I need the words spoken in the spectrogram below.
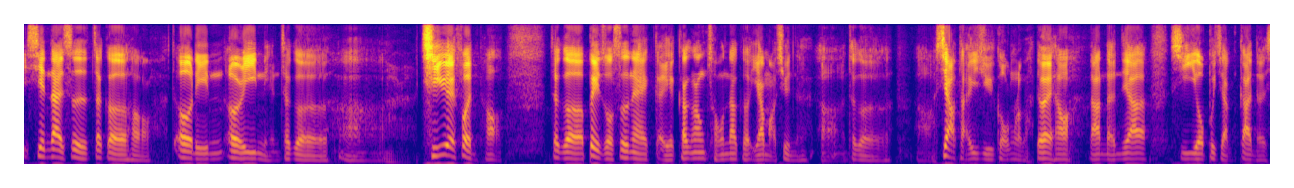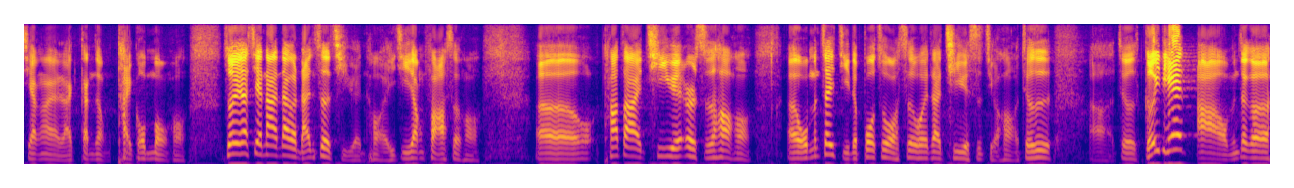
现在是这个哈，二零二一年这个啊七月份哈，这个贝佐斯呢也刚刚从那个亚马逊呢啊这个啊下台一鞠躬了嘛，对哈？那人家 CEO 不想干了，现在来干这种太空梦哈，所以他现在那个蓝色起源哈，以及将发射哈，呃，他在七月二十号哈，呃，我们这一集的播出是会在七月十九号，就是啊，就是隔一天啊，我们这个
